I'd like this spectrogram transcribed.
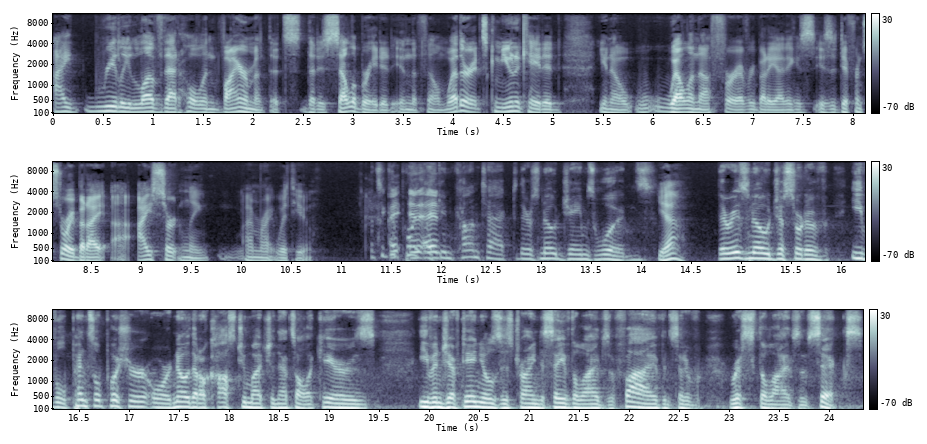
I really love that whole environment that's that is celebrated in the film. Whether it's communicated, you know, well enough for everybody, I think is is a different story. But I I certainly I'm right with you. That's a good I- point. and- like and- in Contact, there's no James Woods. Yeah. There is no just sort of evil pencil pusher or no, that'll cost too much and that's all it cares. Even Jeff Daniels is trying to save the lives of five instead of risk the lives of six.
